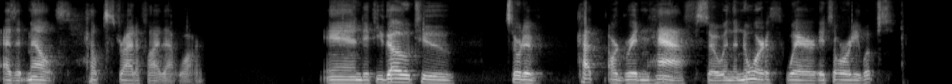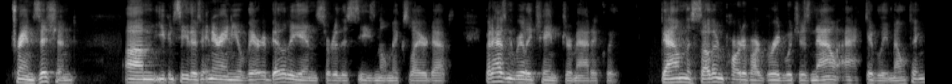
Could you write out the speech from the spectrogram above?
as it melts, helps stratify that water. And if you go to sort of cut our grid in half. So in the north, where it's already, whoops, transitioned, um, you can see there's interannual variability in sort of the seasonal mixed layer depth, but it hasn't really changed dramatically. Down the southern part of our grid, which is now actively melting,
